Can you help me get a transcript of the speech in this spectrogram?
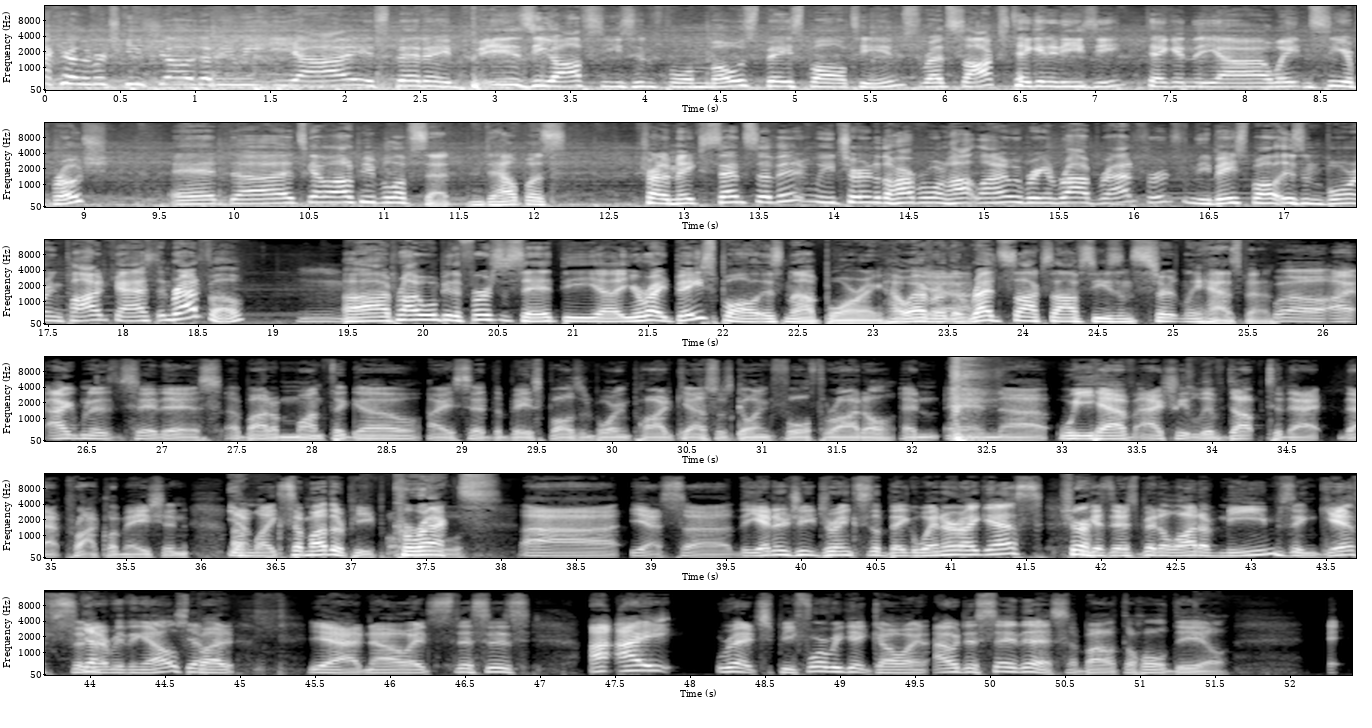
back here on the Rich Keefe Show, WEEI. It's been a busy offseason for most baseball teams. Red Sox taking it easy, taking the uh, wait and see approach, and uh, it's got a lot of people upset. And to help us try to make sense of it, we turn to the Harbor One Hotline. We bring in Rob Bradford from the Baseball Isn't Boring podcast. And Bradfo, uh, I probably won't be the first to say it. The uh, you're right, baseball is not boring. However, Yeah. the Red Sox offseason certainly has been. Well, I, I'm going to say this. About a month ago, I said the Baseball Isn't Boring podcast was going full throttle, and and uh, we have actually lived up to that that proclamation, Yep. unlike some other people. Correct. who, uh, yes, uh, the energy drink's the big winner, I guess. Sure. Because there's been a lot of memes and gifts and Yep. everything else, Yep. but yeah, no, it's this is I, I Rich. Before we get going, I would just say this about the whole deal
